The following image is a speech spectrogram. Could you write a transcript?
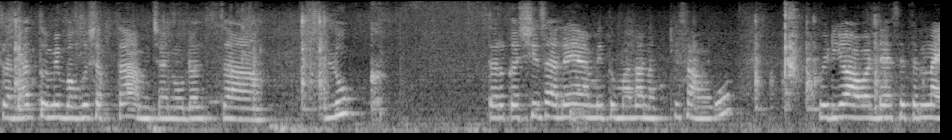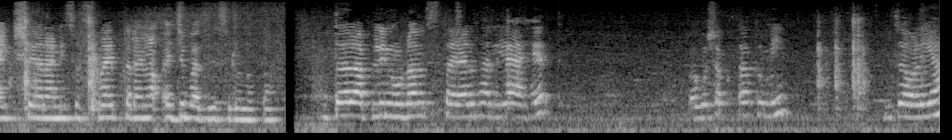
चला तुम्ही बघू शकता आमच्या नूडल्सचा लुक तर कशी झाले आम्ही तुम्हाला नक्की सांगू. व्हिडिओ आवडले असेल तर लाईक शेअर आणि सबस्क्राईब करायला अजिबात विसरू नका. तर आपले नूडल्स तयार झालेले आहेत. बघू शकता तुम्ही. जवळ या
